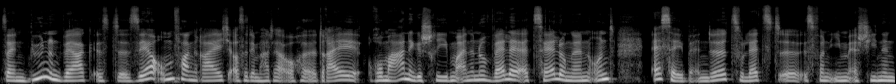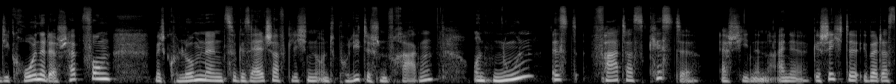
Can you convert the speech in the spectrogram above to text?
Sein Bühnenwerk ist äh, sehr umfangreich. Außerdem hat er auch äh, drei Romane geschrieben, eine Novelle, Erzählungen und Essaybände. Zuletzt äh, ist von ihm erschienen Die Krone der Schöpfung mit Kolumnen zu gesellschaftlichen und politischen Fragen. Und nun ist Vaters Kiste erschienen. Eine Geschichte über das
